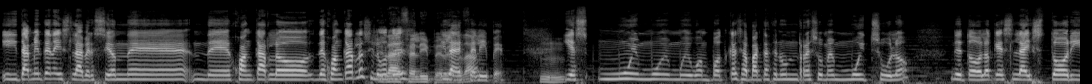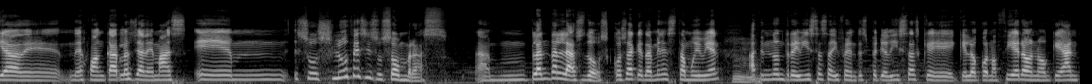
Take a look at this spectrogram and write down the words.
Y también tenéis la versión de, de Juan Carlos de Juan Carlos y luego la de tenéis- Felipe, y la de. Felipe. Y es muy, muy, muy buen podcast. Y aparte hacen un resumen muy chulo de todo lo que es la historia de, de Juan Carlos y además em, sus luces y sus sombras. Plantan las dos, cosa que también está muy bien, haciendo entrevistas a diferentes periodistas que, que lo conocieron o que han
